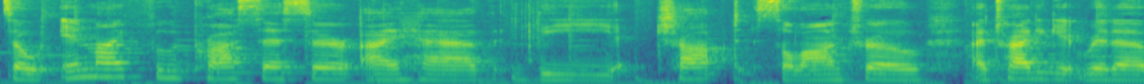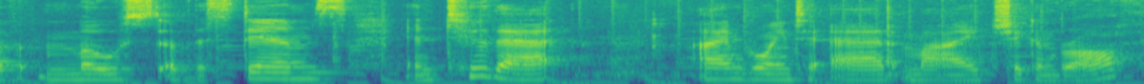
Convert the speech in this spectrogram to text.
So in my food processor, I have the chopped cilantro. I try to get rid of most of the stems. And to that, I'm going to add my chicken broth.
